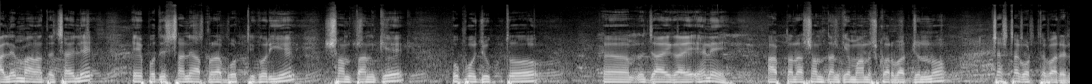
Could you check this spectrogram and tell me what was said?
আলেম বানাতে চাইলে এই প্রতিষ্ঠানে আপনারা ভর্তি করিয়ে সন্তানকে উপযুক্ত জায়গায় এনে আপনারা সন্তানকে মানুষ করবার জন্য চেষ্টা করতে পারেন।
